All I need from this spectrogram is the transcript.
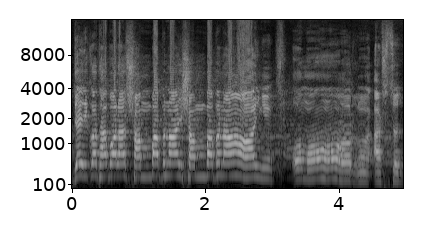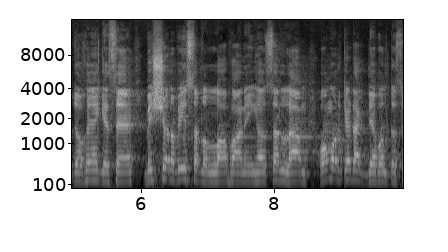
যেই কথা বলা সম্ভব নয়, সম্ভব নয়। ওমর আশ্চর্য হয়ে গেছে। সাল্লাল্লাহু আলাইহি সাল্লাম ওমরকে ডাক দিয়ে বলতেছে,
